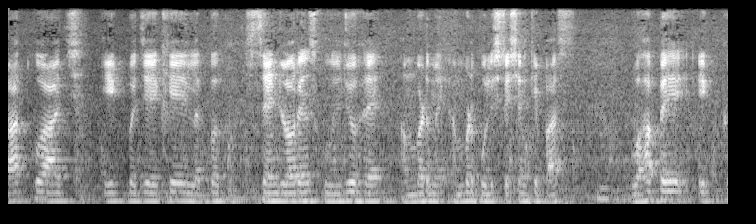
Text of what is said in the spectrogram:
रात को आज एक बजे के लगभग सेंट लॉरेंस स्कूल जो है, अंबड़ में, अंबड़ पुलिस स्टेशन के पास, वहाँ पे एक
